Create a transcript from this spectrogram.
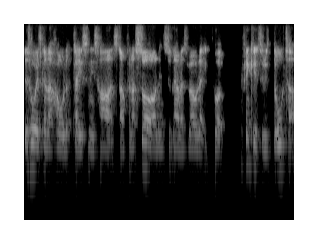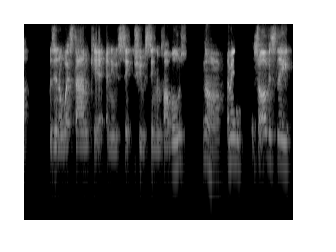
is always going to hold a place in his heart and stuff. And I saw on Instagram as well that he put I think it was his daughter was in a West Ham kit and he was she was singing Bubbles. No. I mean, so obviously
